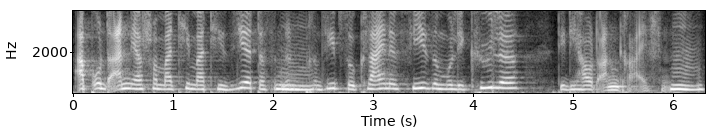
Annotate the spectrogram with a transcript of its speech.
ab und an ja schon mal thematisiert. Das sind mhm. im Prinzip so kleine, fiese Moleküle, die die Haut angreifen. Hm.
